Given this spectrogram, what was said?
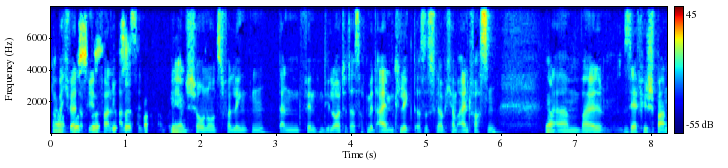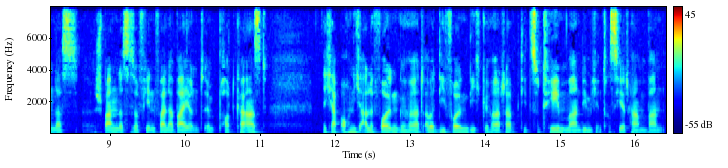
Aber ja, ich werde auf jeden Fall alles in, in den Show Notes verlinken. Dann finden die Leute das mit einem Klick. Das ist, glaube ich, am einfachsten. Ja. Ähm, weil sehr viel Spannendes, Spannendes ist auf jeden Fall dabei. Und im Podcast ich habe auch nicht alle Folgen gehört, aber die Folgen, die ich gehört habe, die zu Themen waren, die mich interessiert haben, waren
